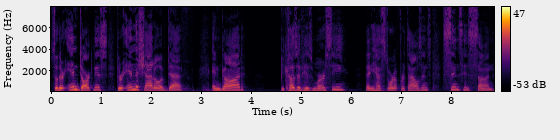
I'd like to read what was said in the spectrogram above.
So they're in darkness, they're in the shadow of death. And God, because of his mercy that he has stored up for thousands, sends his son,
